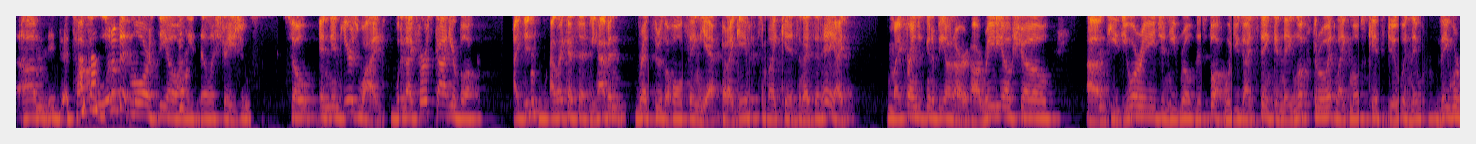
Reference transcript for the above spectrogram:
Um, talk a little bit more, Theo, on these illustrations. So, and, and here's why. When I first got your book, I didn't. I, like I said, we haven't read through the whole thing yet, but I gave it to my kids and I said, "Hey, I, my friend is going to be on our, our radio show. Um, he's your age and he wrote this book. What do you guys think? And they looked through it like most kids do, and they were they were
